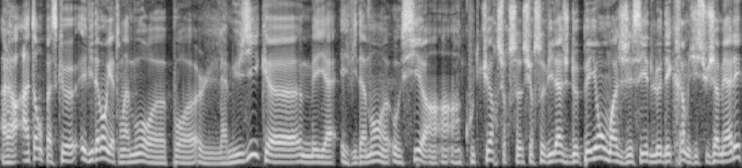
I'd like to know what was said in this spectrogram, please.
Alors attends, parce que évidemment il y a ton amour euh, pour euh, la musique, euh, mais il y a évidemment aussi un, coup de cœur sur ce, sur ce village de Payon. Moi j'ai essayé de le décrire, mais j'y suis jamais allé.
